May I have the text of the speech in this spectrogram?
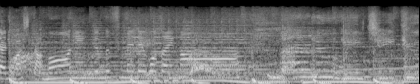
なりましたモーニング娘。でございます丸い地球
